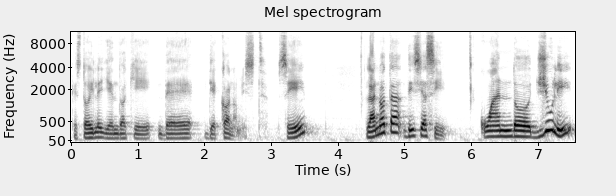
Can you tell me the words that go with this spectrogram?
que estoy leyendo aquí de The Economist. ¿Sí? La nota dice así: Cuando Julie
